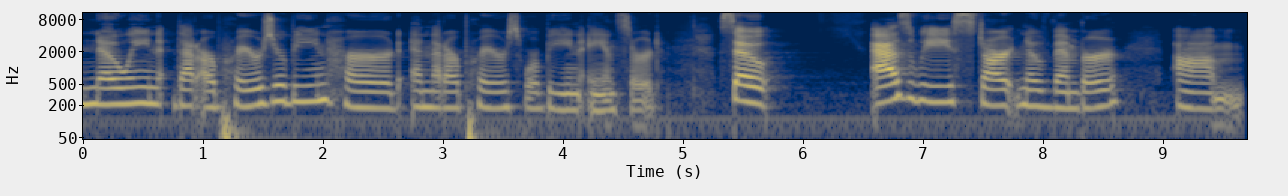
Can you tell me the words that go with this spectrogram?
knowing that our prayers are being heard and that our prayers were being answered. So, as we start November, um,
